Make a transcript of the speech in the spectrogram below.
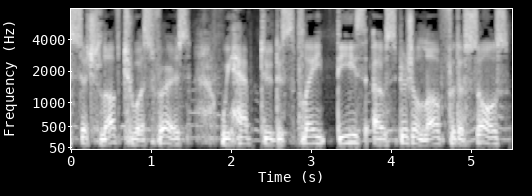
such love to us first, we have to display deeds of spiritual love for the souls.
